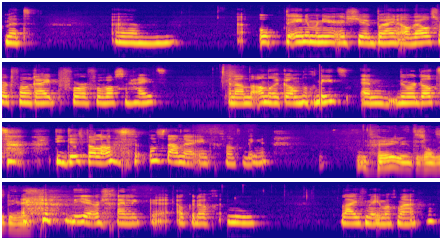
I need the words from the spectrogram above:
met. ehm, op de ene manier is je brein al wel een soort van rijp voor volwassenheid. En aan de andere kant nog niet. En doordat die disbalans ontstaan er interessante dingen. Hele interessante dingen. Die je waarschijnlijk eh, elke dag nu live mee mag maken.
